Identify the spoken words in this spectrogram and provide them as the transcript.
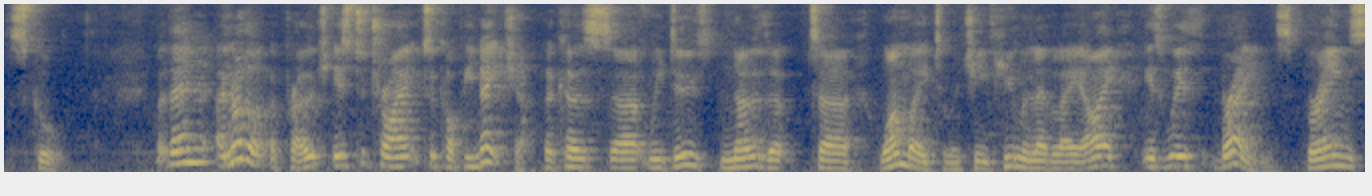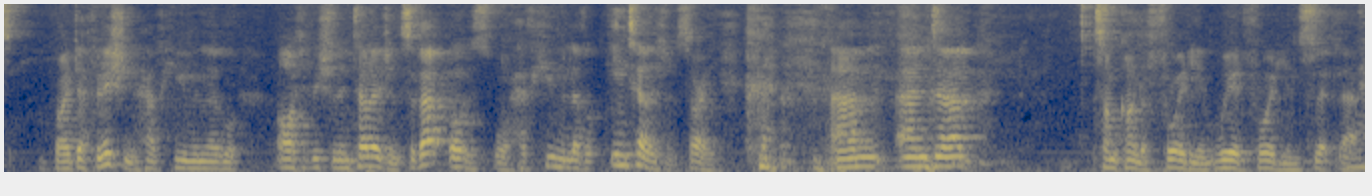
school. But then another approach is to try to copy nature, because uh, we do know that uh, one way to achieve human level AI is with brains. Brains, by definition, have human level artificial intelligence. So that was, or have human level intelligence, sorry. um, and uh, some kind of Freudian, weird Freudian slip there.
